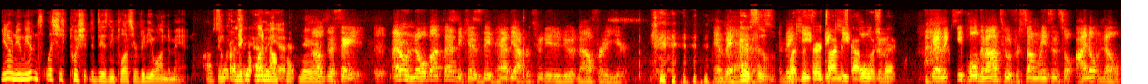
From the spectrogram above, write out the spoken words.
you know, New Mutants, let's just push it to Disney Plus or video on demand. I'm surprised make money off that there. I was gonna say I don't know about that because they've had the opportunity to do it now for a year, and they have. This is and they what keep, the third time it's got pushed back. Yeah, and they keep holding on to it for some reason, so I don't know.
